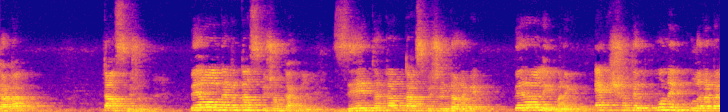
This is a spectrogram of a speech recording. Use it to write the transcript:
data transmission parallel data transmission কাকে যে ডাটা ট্রান্সমিশন ডাটাকে প্যারালি মানে একসাথে অনেকগুলো ডাটা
